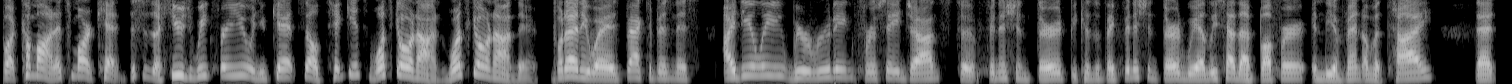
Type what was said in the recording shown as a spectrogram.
but come on, it's Marquette. This is a huge week for you, and you can't sell tickets. What's going on? What's going on there? But anyways, back to business. Ideally, we are rooting for St. John's to finish in third because if they finish in third, we at least have that buffer in the event of a tie that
